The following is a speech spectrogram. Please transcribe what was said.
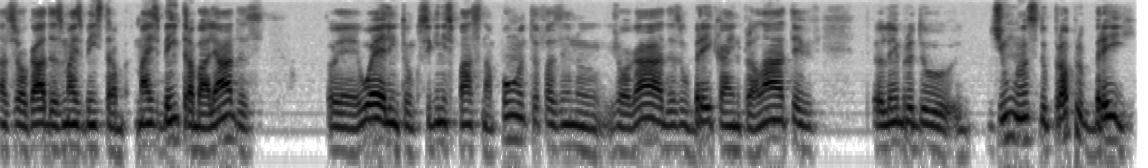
as jogadas mais bem, mais bem trabalhadas, é, o Wellington conseguindo espaço na ponta, fazendo jogadas, o Bray caindo para lá. Teve, eu lembro do, de um lance do próprio Bray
